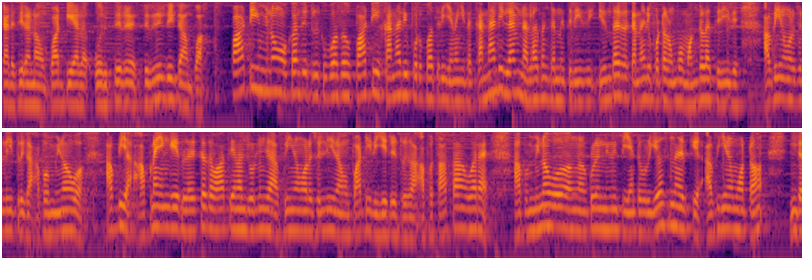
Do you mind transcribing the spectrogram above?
கடைசியில் நம்ம பாட்டியால் ஒரு திரு திருந்திட்டான்ப்பா. பாட்டியும் இன்னும் உட்காந்துட்டு இருக்கும் போது பாட்டியை கண்ணாடி போட்டு பார்த்துட்டு எனக்கு இந்த கண்ணாடி இல்லாமல் நல்லா தான் கண்ணு தெரியுது. இருந்தால் இந்த கண்ணாடி போட்டால் ரொம்ப மங்கலாக தெரியுது. அப்படின்னு அவரை சொல்லிகிட்டு இருக்கா. அப்போ மினோவோ அப்படியா அப்படின்னா எங்கள் இதில் இருக்கிறத வார்த்தையெல்லாம் சொல்லுங்கள் அப்படின்னு அவரை சொல்லி நம்ம பாட்டிகிட்ட கேட்டுட்டு இருக்கா. அப்போ தாத்தா வர அப்போ மினோவோ அங்கக்குள்ளே நின்றுட்டு என்கிட்ட ஒரு யோசனை இருக்குது அப்படிங்கிற மாட்டோம் இந்த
